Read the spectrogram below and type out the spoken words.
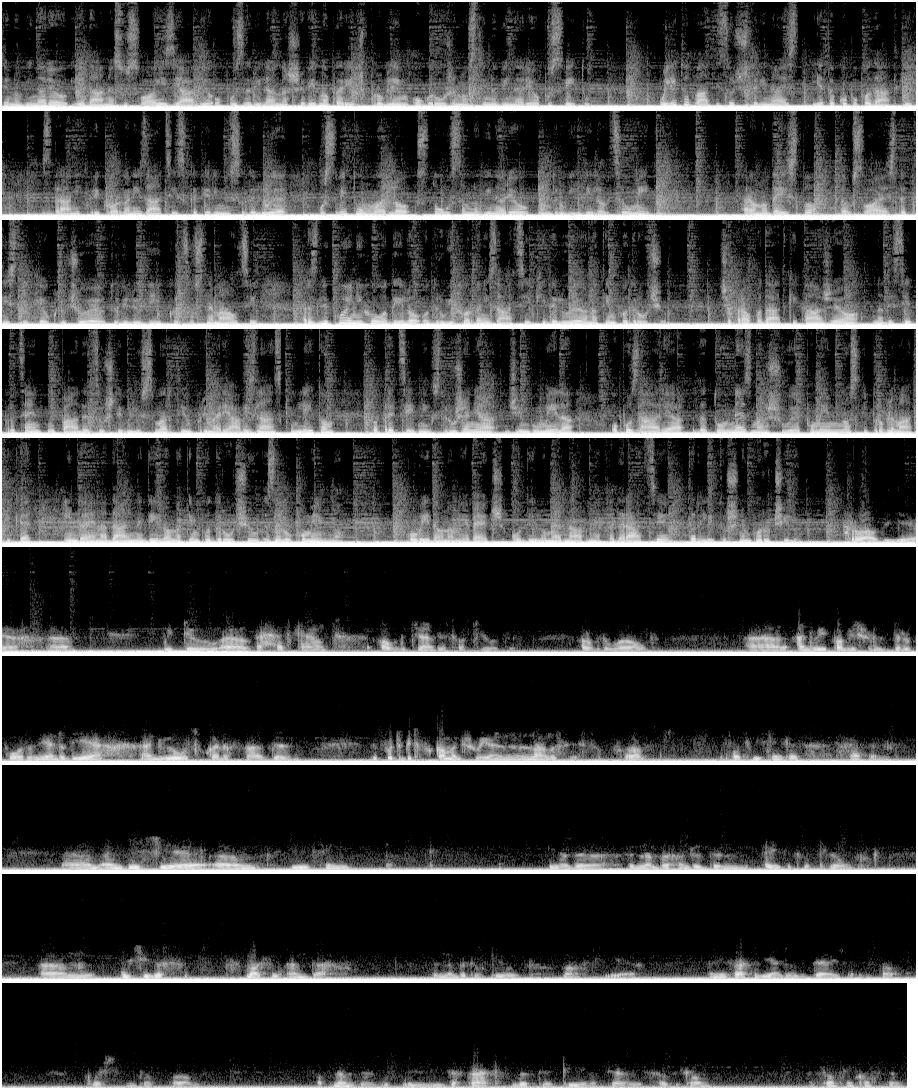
Mednarodna federacija novinarjev je danes v svoji izjavi opozorila na še vedno pereč problem ogroženosti novinarjev po svetu. V letu 2014 je tako po podatkih, zbranih preko organizacij, s katerimi sodeluje, po svetu umrlo 108 novinarjev in drugih delavcev medijih. Ravno dejstvo, da v svoje statistike vključujejo tudi ljudi, kot so snemalci, razlikuje njihovo delo od drugih organizacij, ki delujejo na tem področju. Čeprav podatki kažejo na 10-procentni padec v številu smrti v primerjavi z lanskim letom, pa predsednik združenja Jim Bumela opozarja, da to ne zmanjšuje pomembnosti problematike in da je nadaljne delo na tem področju zelo pomembno. Povedal nam je več o delu Mednarodne federacije ter letošnjem poročilu. Throughout the year, uh, we do uh, a head count of the journalists who are killed all over the world. Uh, and we publish the report at the end of the year. And we also kind of uh, the, we put a bit of commentary and analysis of, what we think has happened. Um, and this year, um, you've seen, you know, the the number 108 that were killed, um, which is a slightly under the number that were killed last year. And in fact, at the end of the day, it's not a question of, um, of numbers. It's a fact that the killing of terrorists has become something constant.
